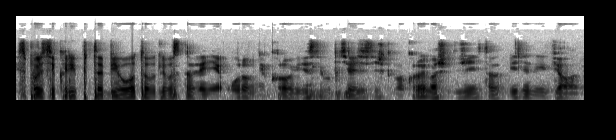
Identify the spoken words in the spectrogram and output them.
Используйте криптобиотов для восстановления уровня крови. Если вы потеряете слишком много крови, ваши движения станут медленными и вялыми.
